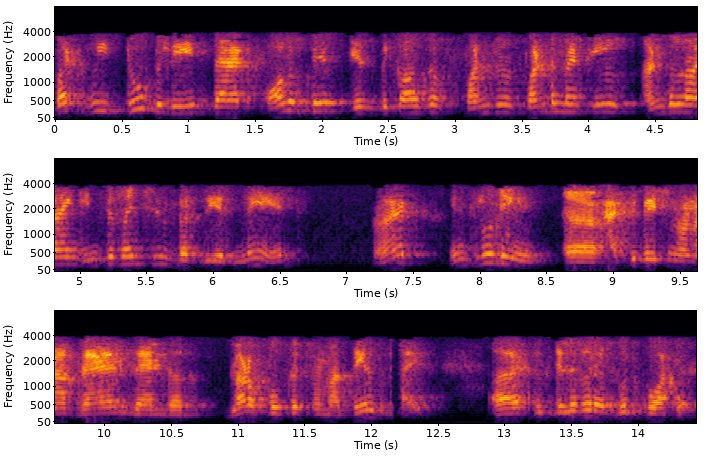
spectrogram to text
But we do believe that all of this is because of fund fundamental underlying interventions that we have made, right, including uh, activation on our brands and a lot of focus from our sales guys uh, to deliver a good quarter.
